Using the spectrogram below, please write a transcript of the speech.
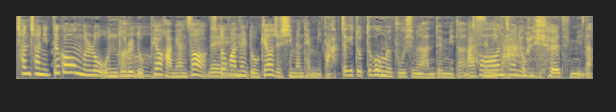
천천히 뜨거운 물로 온도를 아. 높여가면서 네. 수도관을 녹여주시면 됩니다. 갑자기 또 뜨거운 물 부으시면 안 됩니다. 맞습니다. 천천히 올리셔야 됩니다.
